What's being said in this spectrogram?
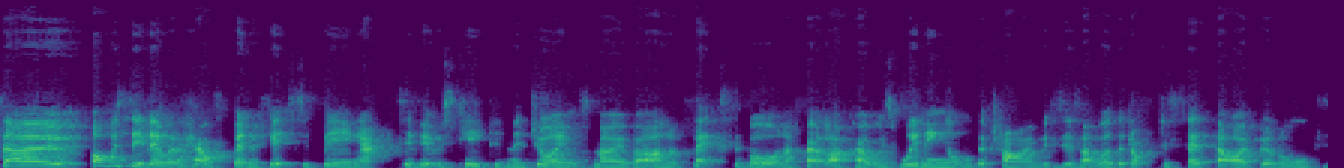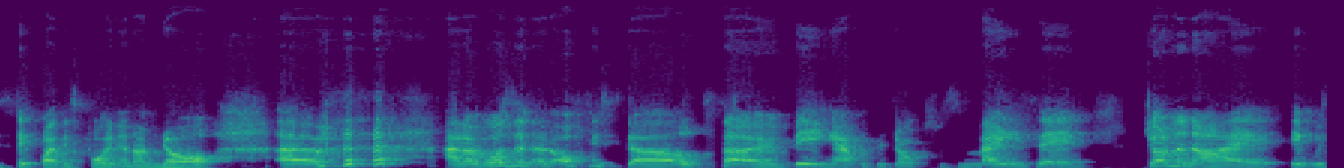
So obviously there were the health benefits of being active. It was keeping the joints mobile and flexible and i felt like i was winning all the time because it's like well the doctor said that i'd be on walking stick by this point and i'm not. Um, and i wasn't an office girl so being out with the dogs was amazing John and I, it was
